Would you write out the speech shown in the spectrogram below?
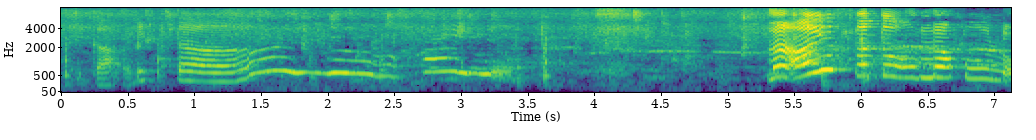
Ikaw ulit to. Maayos pa to umakulo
